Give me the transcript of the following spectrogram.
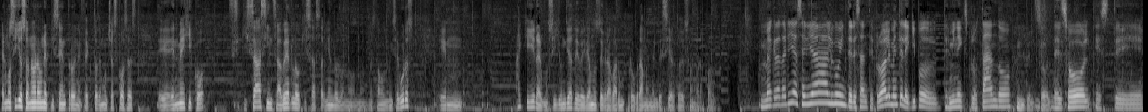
Hermosillo Sonora, un epicentro en efecto de muchas cosas eh, en México. Quizás sin saberlo, quizás sabiéndolo, no, no, no estamos muy seguros. Em, hay que ir a Hermosillo. Un día deberíamos de grabar un programa en el desierto de Sonora, Pablo. Me agradaría, sería algo interesante. Probablemente el equipo termine explotando Del sol. del sol. Este.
